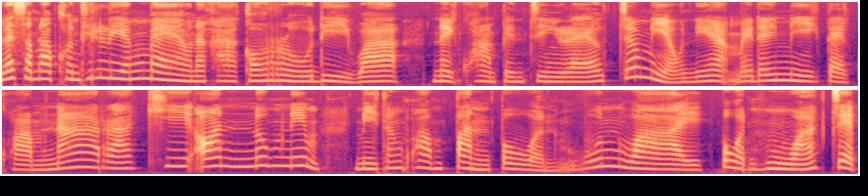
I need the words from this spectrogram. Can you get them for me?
และสำหรับคนที่เลี้ยงแมวนะคะ ก็รู้ดีว่าในความเป็นจริงแล้วเจ้าเหมียวเนี่ยไม่ได้มีแต่ความน่ารักขี้อ้อนนุ่มนิ่ม มีทั้งความปั่นป่วน วุ่นวาย ปวดหัว เจ็บ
